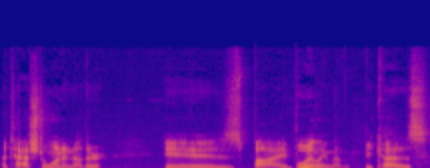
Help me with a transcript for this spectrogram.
attached to one another is by boiling them because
